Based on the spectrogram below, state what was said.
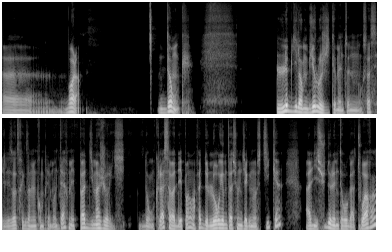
Heu, voilà. Donc Le bilan biologique maintenant, donc ça, c'est les autres examens complémentaires, mais pas d'imagerie. Donc là, ça va dépendre en fait de l'orientation diagnostique à l'issue de l'interrogatoire,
